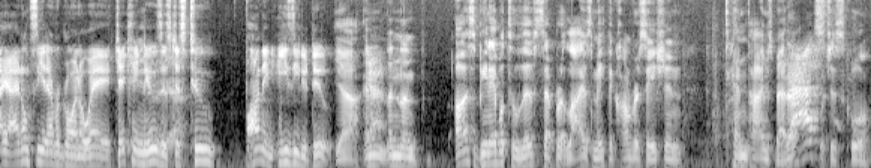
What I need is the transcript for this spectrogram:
I, I don't see it ever going away. JK News is yeah. just too fun and easy to do. Yeah, and Yeah. and then us being able to live separate lives make the conversation ten times better, That's- which is cool.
